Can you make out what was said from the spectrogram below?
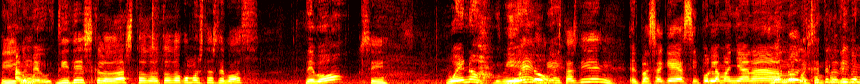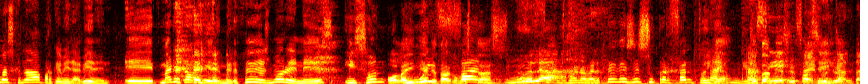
Oye, A mí ¿cómo- me gusta. dices que lo das todo, todo, ¿cómo estás de voz? ¿De vos? Sí. Bueno, bien, bueno, bien. ¿estás bien? El pasa que así por la mañana No, no, es que te lo digo más que nada porque, mira, vienen eh, Mario Caballero y Mercedes Morenés y son Hola, India, ¿qué tal? ¿Cómo fans, estás? muy Hola. fans. Bueno, Mercedes es súper fan tuya. Yo también soy fan ¿Ah? Me encanta.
